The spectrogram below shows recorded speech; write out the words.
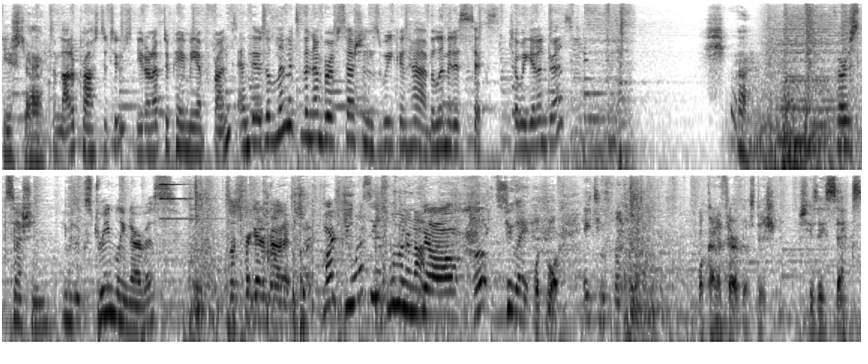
you start. I'm not a prostitute. You don't have to pay me up front. And there's a limit to the number of sessions we can have. The limit is six. Shall we get undressed? Sure. First session, he was extremely nervous. Let's forget about it. Mark, do you want to see this woman or not? No. Oh, it's too late. What floor? 18th floor. What kind of therapist is she? She's a sex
